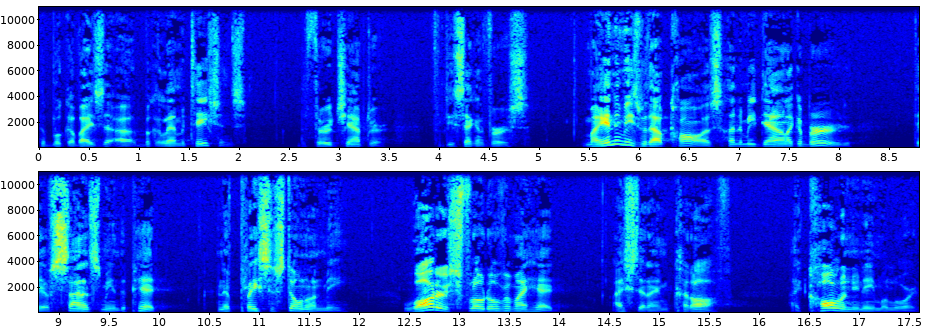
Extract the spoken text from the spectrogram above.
the book of Isaiah, uh, book of Lamentations, the third chapter, 52nd verse. My enemies without cause hunted me down like a bird. They have silenced me in the pit and have placed a stone on me. Waters flowed over my head. I said, I am cut off. I call on your name, O Lord,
